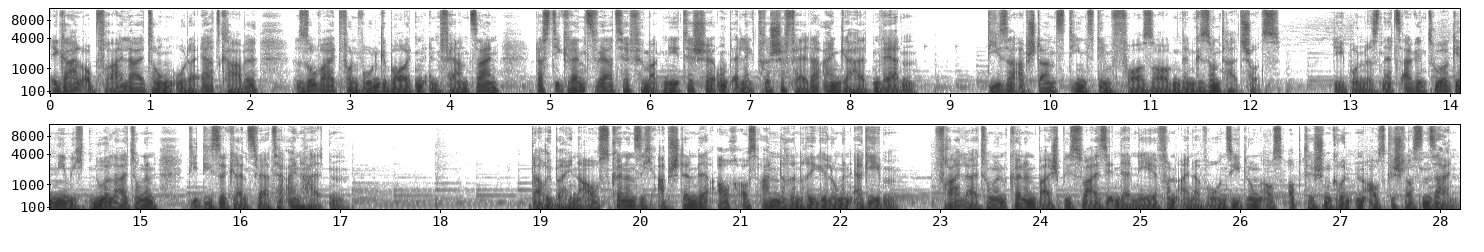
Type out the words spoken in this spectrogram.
egal ob Freileitung oder Erdkabel, so weit von Wohngebäuden entfernt sein, dass die Grenzwerte für magnetische und elektrische Felder eingehalten werden. Dieser Abstand dient dem vorsorgenden Gesundheitsschutz. Die Bundesnetzagentur genehmigt nur Leitungen, die diese Grenzwerte einhalten. Darüber hinaus können sich Abstände auch aus anderen Regelungen ergeben. Freileitungen können beispielsweise in der Nähe von einer Wohnsiedlung aus optischen Gründen ausgeschlossen sein.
